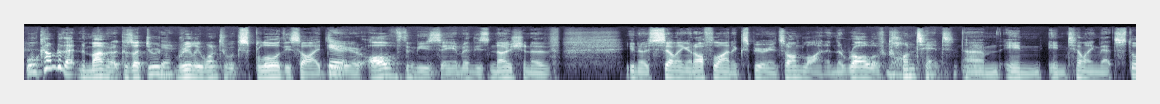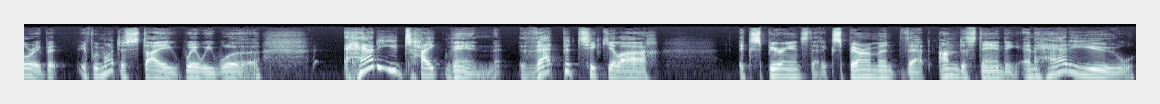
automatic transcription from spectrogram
We'll come to that in a moment because I do yeah. really want to explore this idea yeah. of the museum and this notion of you know, selling an offline experience online and the role of content um, in in telling that story. But if we might just stay where we were, how do you take then that particular experience, that experiment, that understanding, and how do you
